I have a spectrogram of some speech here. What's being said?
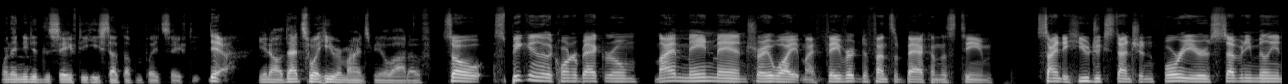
When they needed the safety, he stepped up and played safety. Yeah. You know, that's what he reminds me a lot of. So speaking of the cornerback room, my main man Tre White, my favorite defensive back on this team, signed a huge extension, four years, seventy million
